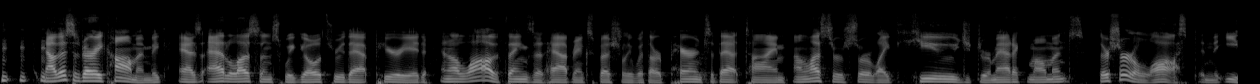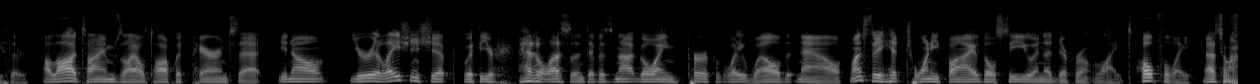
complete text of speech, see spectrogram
now, this is very common as adolescents, we go through that period, and a lot of things that happen, especially with our parents at that time, unless there's sort of like huge dramatic moments, they're sort of lost in the ether. A lot of times, I'll talk with parents that, you know, your relationship with your adolescent, if it's not going perfectly well now, once they hit 25, they'll see you in a different light. Hopefully, that's what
